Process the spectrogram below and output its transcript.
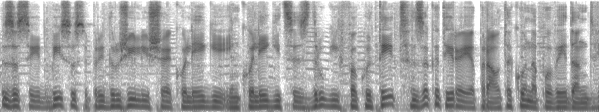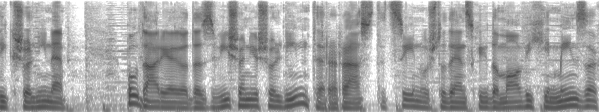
Zasedbi so se pridružili še kolegi in kolegice z drugih fakultet, za katere je prav tako napovedan dvig šolnine. Poudarjajo, da zvišanje šolnin ter rast cen v študentskih domovih in menzah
